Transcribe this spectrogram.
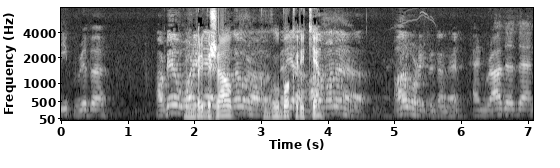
deep river, அப்படியே Он ஓடிட்டே прибежал இருக்காங்க, ஒரு к глубокой பெரிய реке. ஆழமான ஆறு ஓடிட்டு இருக்காங்க and rather than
